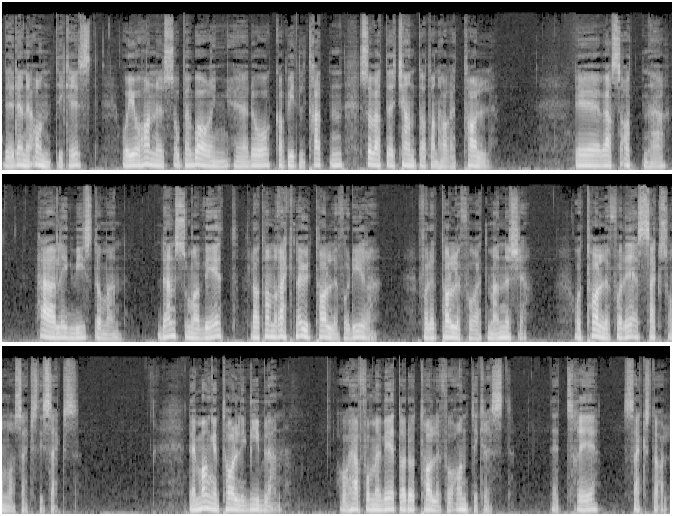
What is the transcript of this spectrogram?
Det er denne Antikrist, og i Johannes' åpenbaring, da, kapittel 13, så blir det kjent at han har et tall. Det er vers 18 her. Her ligger visdommen. Den som har vet, lat han rekne ut tallet for dyret, for det er tallet for et menneske, og tallet for det er 666. Det er mange tall i Bibelen, og her får vi vite da tallet for Antikrist. Det er tre sekstall.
